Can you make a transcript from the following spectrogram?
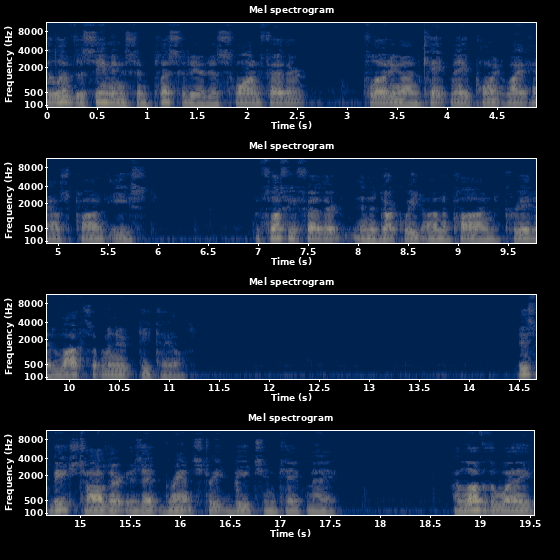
I love the seeming simplicity of this swan feather floating on Cape May Point Lighthouse Pond East. The fluffy feather and the duckweed on the pond created lots of minute details. This beach toddler is at Grant Street Beach in Cape May. I love the way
